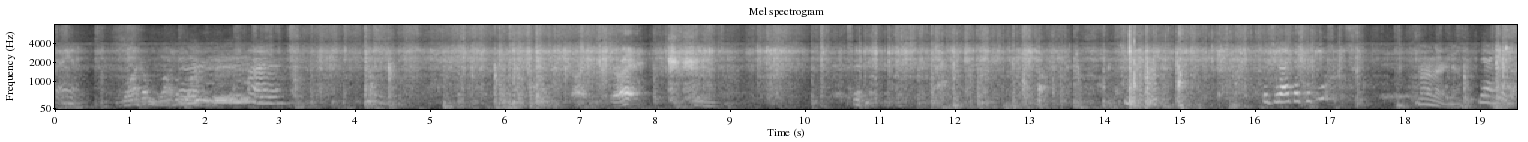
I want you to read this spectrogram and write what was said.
Damn. Block them, block them, block 'em. Uh, You're right. Would you like a cookie? No, not right now. Yeah, yeah.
